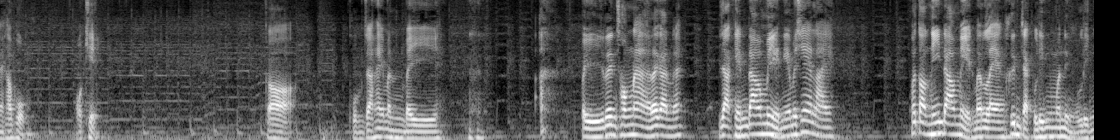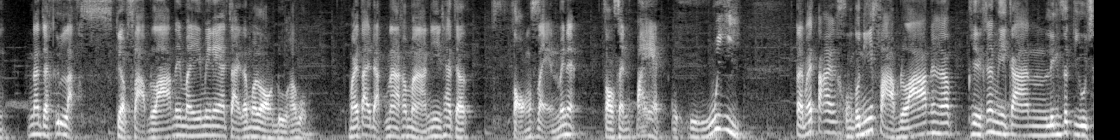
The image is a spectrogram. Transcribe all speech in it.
นะครับผม โอเค ก็ผมจะให้มันไป ไปเล่นช่องหน้าแล้วกันนะ อยากเห็นดาเมจเนี่ยไม่ใช่อะไร เพราะตอนนี้ดาเมจมันแรงขึ้นจากลิงก์มาหนึ่งลิงก์น่าจะขึ้นหลักเกือบสามล้านได้ไหมไม่แน่ใจต้องมาลองดูครับผม ไม้ตายดักหน้าเข้ามานี่ถ้าจะสองแสนไหมเนี่ยสองแสนแปดโอ้โหแต่ไม่ตายของตัวนี้ 3 ล้านนะครับ เพียงแค่มีการลิงก์สกิลแช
